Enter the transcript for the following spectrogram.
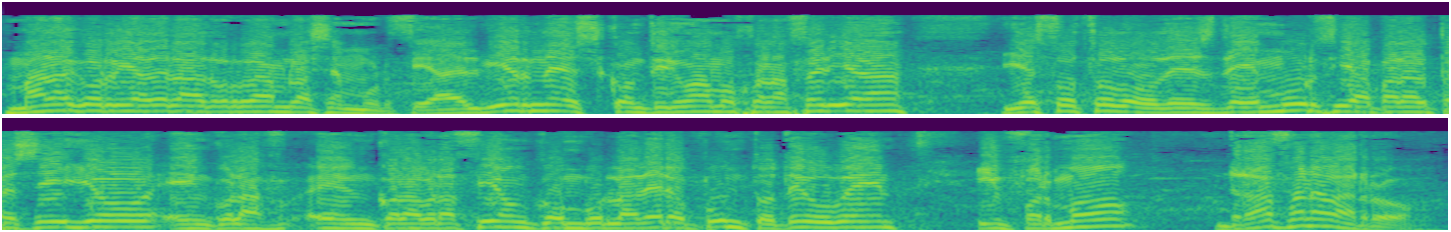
Mala corrida de las Ramblas en Murcia. El viernes continuamos con la feria y esto es todo desde Murcia para el pasillo en, cola- en colaboración con burladero.tv, informó Rafa Navarro.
